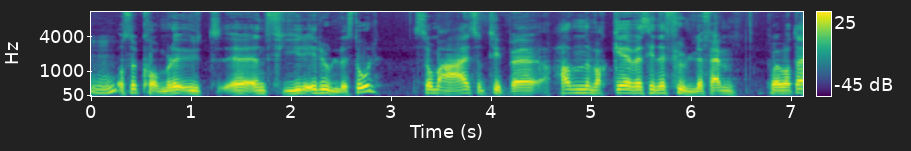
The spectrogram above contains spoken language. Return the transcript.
Og så kommer det ut eh, en fyr i rullestol som er sånn type Han var ikke ved sine fulle fem. på en måte.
